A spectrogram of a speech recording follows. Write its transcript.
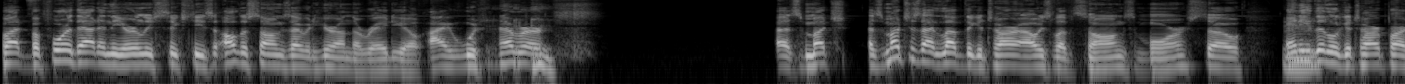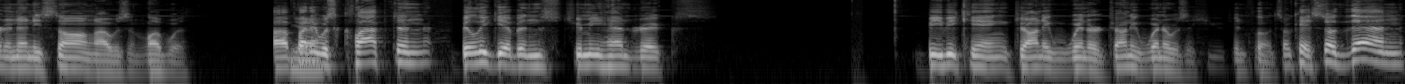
But before that, in the early '60s, all the songs I would hear on the radio, I would never. as much as much as I loved the guitar, I always loved songs more. So any little guitar part in any song, I was in love with. Uh, but Yeah. it was Clapton, Billy Gibbons, Jimi Hendrix, BB King, Johnny Winter. Johnny Winter was a huge influence. Okay, so then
